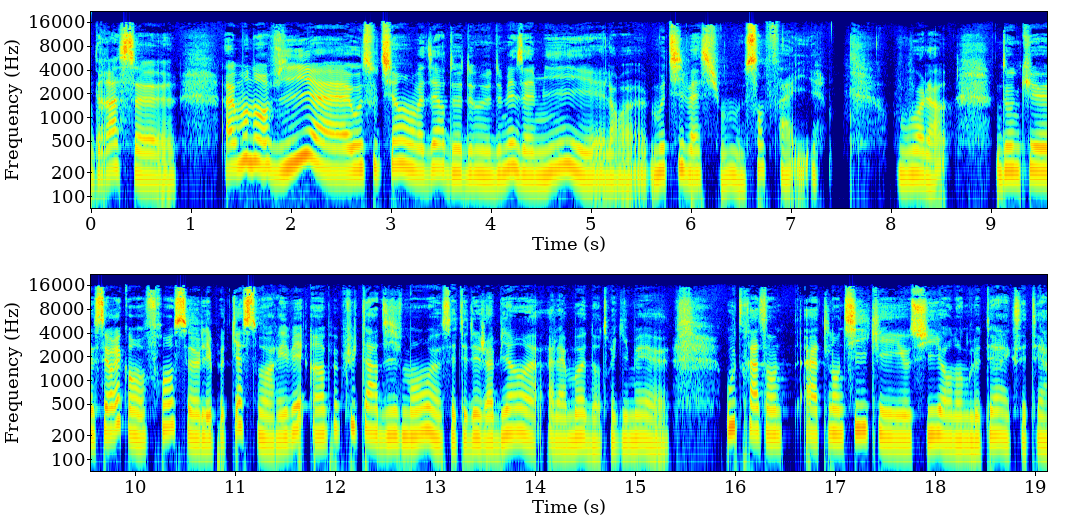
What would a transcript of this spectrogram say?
grâce euh, à mon envie, au soutien, on va dire, de, de, de, mes amis et leur motivation sans faille. Voilà. Donc euh, c'est vrai qu'en France, euh, les podcasts sont arrivés un peu plus tardivement. Euh, c'était déjà bien à la mode, entre guillemets, outre-Atlantique et aussi en Angleterre, etc.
